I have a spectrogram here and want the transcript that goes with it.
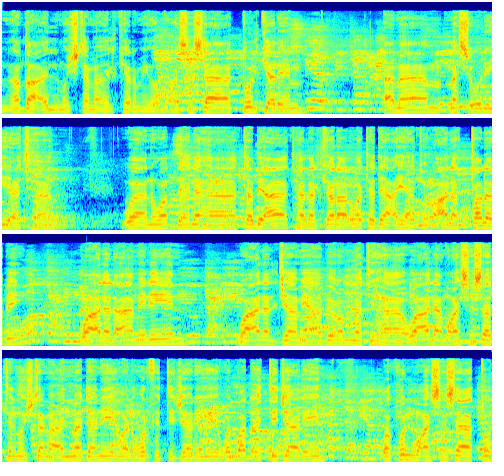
نضع المجتمع الكرمي والمؤسسات طول كرم أمام مسؤولياتها. ونوضح لها تبعات هذا القرار وتداعياته على الطلبة وعلى العاملين وعلى الجامعة برمتها وعلى مؤسسات المجتمع المدني والغرفة التجارية والوضع التجاري وكل مؤسسات طول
